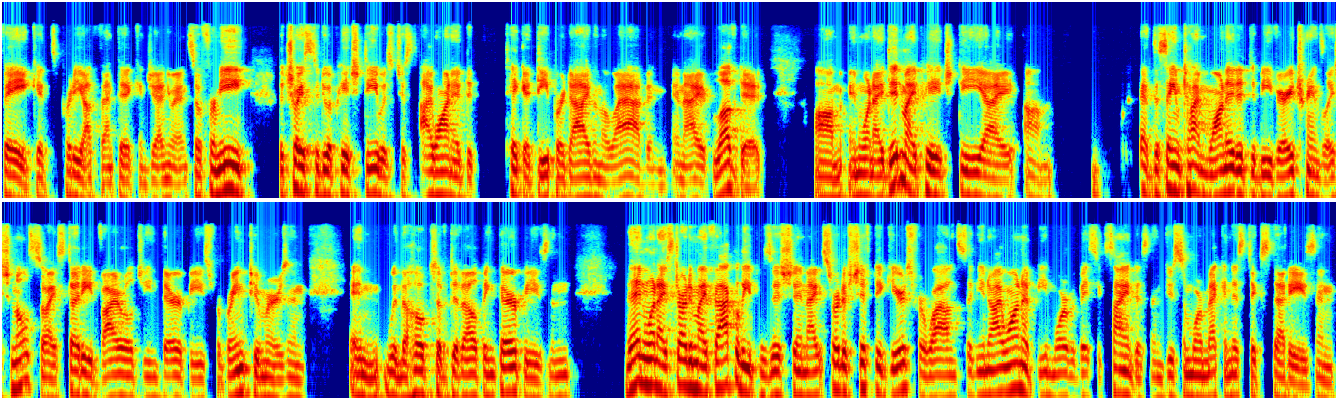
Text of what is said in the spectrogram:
fake. It's pretty authentic and genuine. So for me, the choice to do a PhD was just I wanted to take a deeper dive in the lab, and and I loved it. Um, and when I did my PhD, I um, at the same time wanted it to be very translational. So I studied viral gene therapies for brain tumors, and and with the hopes of developing therapies. And then when I started my faculty position, I sort of shifted gears for a while and said, you know, I want to be more of a basic scientist and do some more mechanistic studies. And,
